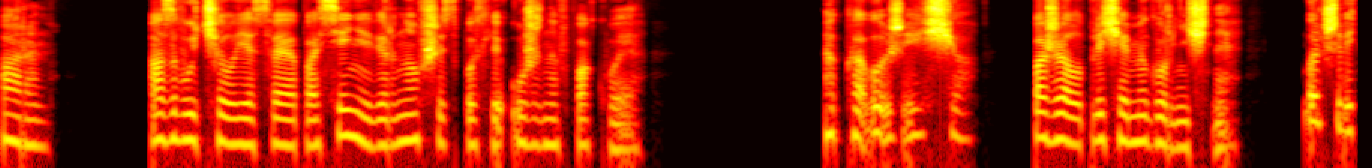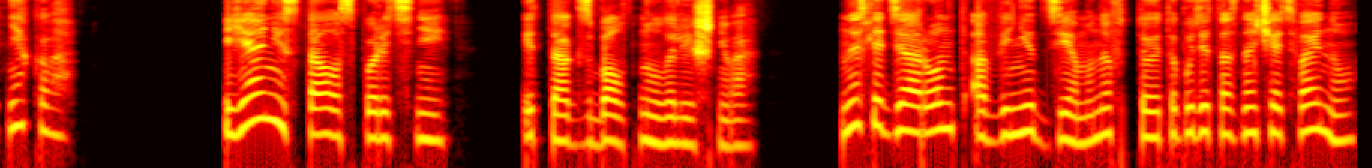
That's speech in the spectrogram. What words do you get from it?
Аарон», озвучила я свои опасения, вернувшись после ужина в покое. «А кого же еще?» пожала плечами горничная. Больше ведь некого». Я не стала спорить с ней и так сболтнула лишнего. Но если Диаронт обвинит демонов, то это будет означать войну.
